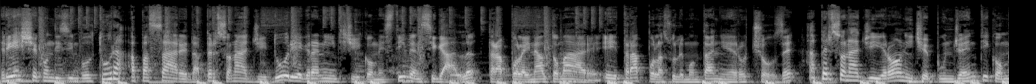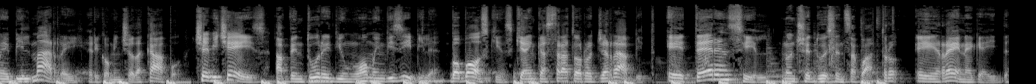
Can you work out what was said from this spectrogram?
riesce con disinvoltura a passare da personaggi duri e granitici come Steven Seagal, trappola in alto mare e trappola sulle montagne rocciose, a personaggi ironici e pungenti come Bill Murray, ricomincio da capo, Chevy Chase, avventure di un uomo invisibile, Bob Hoskins che ha incastrato Roger Rabbit, e Terence Hill, non c'è due senza quattro, e Renegade.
